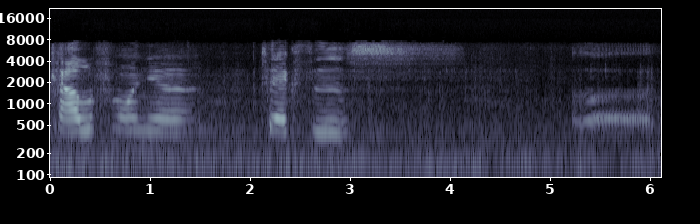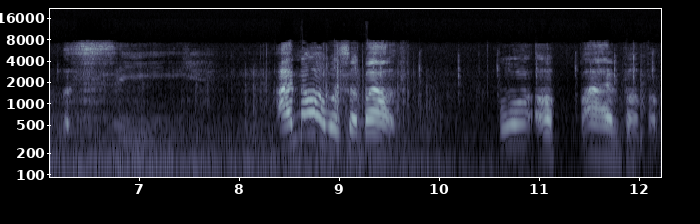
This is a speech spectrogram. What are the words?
California, Texas? Uh, let's see. I know it was about four or five of them,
